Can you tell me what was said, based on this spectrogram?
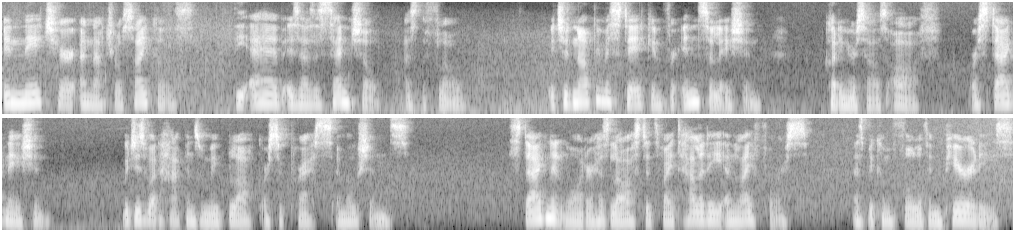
In nature and natural cycles, the ebb is as essential as the flow. It should not be mistaken for insulation, cutting ourselves off, or stagnation, which is what happens when we block or suppress emotions. Stagnant water has lost its vitality and life force, has become full of impurities,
